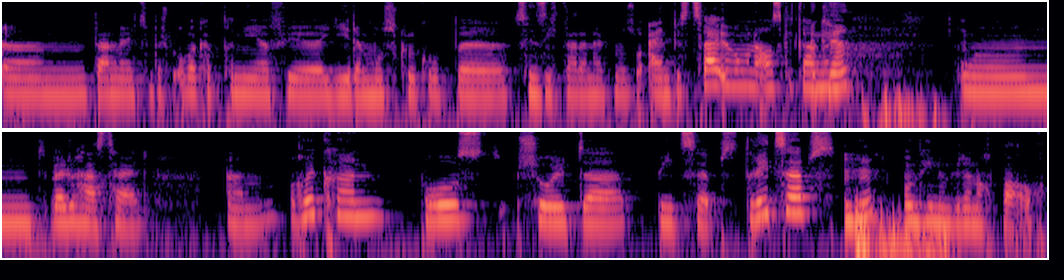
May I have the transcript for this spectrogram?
ähm, dann, wenn ich zum Beispiel Oberkörper trainiere, für jede Muskelgruppe sind sich da dann halt nur so ein bis zwei Übungen ausgegangen. Okay. Und weil du hast halt ähm, Rücken, Brust, Schulter, Bizeps, Trizeps und hin und wieder noch Bauch.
